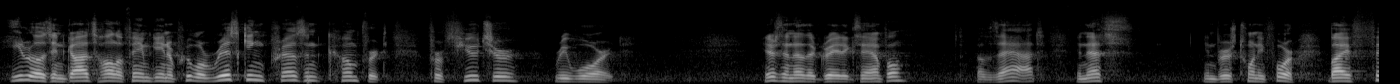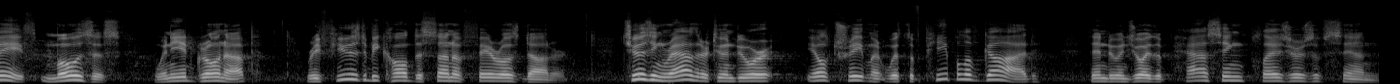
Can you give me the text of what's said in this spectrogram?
heroes in God's Hall of Fame gain approval, risking present comfort for future reward. Here's another great example of that, and that's in verse 24. By faith, Moses, when he had grown up, refused to be called the son of Pharaoh's daughter, choosing rather to endure ill treatment with the people of God than to enjoy the passing pleasures of sin,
